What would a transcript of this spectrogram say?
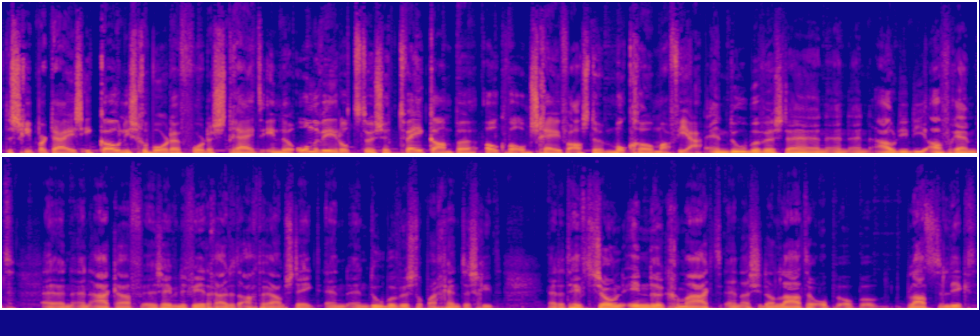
De schietpartij is iconisch geworden voor de strijd in de onderwereld tussen twee kampen, ook wel omschreven als de Mokro-maffia. En doelbewust, hè? En, en, en Audi die afremt en een AK-47 uit het achterraam steekt en, en doelbewust op agenten schiet. Ja, dat heeft zo'n indruk gemaakt. En als je dan later op, op, op plaats delict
